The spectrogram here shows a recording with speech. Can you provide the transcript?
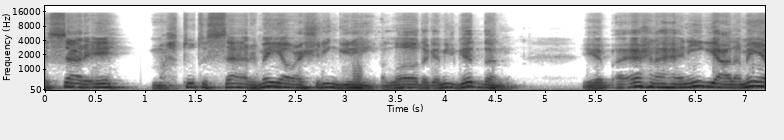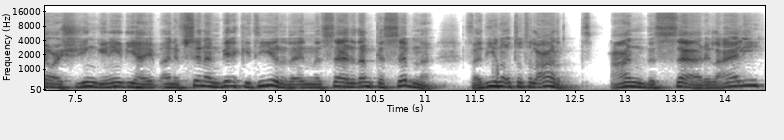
السعر إيه؟ محطوط السعر 120 جنيه. الله ده جميل جدا. يبقى إحنا هنيجي على 120 جنيه دي هيبقى نفسنا نبيع كتير لأن السعر ده مكسبنا. فدي نقطة العرض. عند السعر العالي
